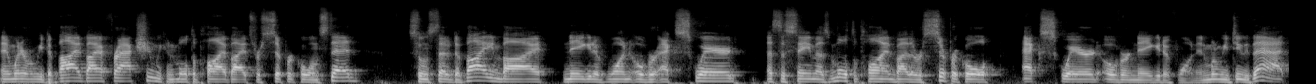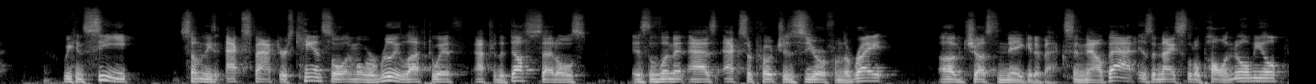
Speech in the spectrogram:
and whenever we divide by a fraction, we can multiply by its reciprocal instead. So instead of dividing by negative 1 over x squared, that's the same as multiplying by the reciprocal x squared over negative 1. And when we do that, we can see some of these x factors cancel, and what we're really left with after the dust settles is the limit as x approaches 0 from the right of just negative x. And now that is a nice little polynomial.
